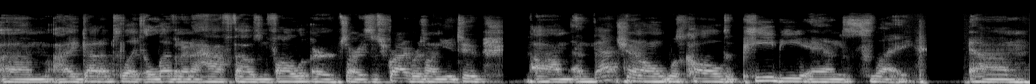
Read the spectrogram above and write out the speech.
um, I got up to like 11 and a half thousand follow or sorry, subscribers on YouTube. Um, and that channel was called PB and Slay. Um,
